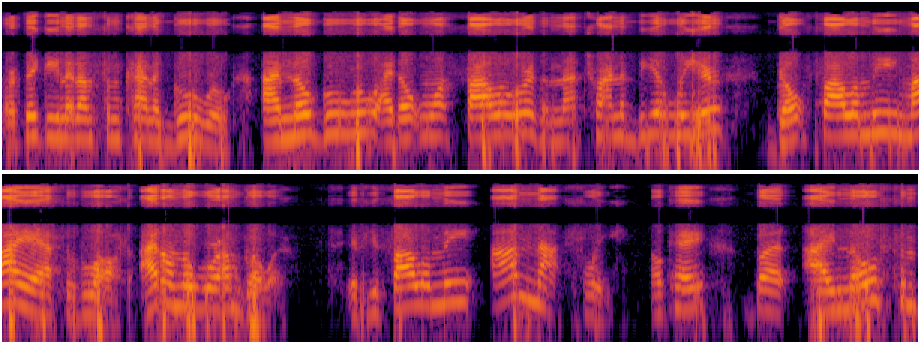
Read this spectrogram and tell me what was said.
or thinking that I'm some kind of guru. I'm no guru. I don't want followers. I'm not trying to be a leader. Don't follow me. My ass is lost. I don't know where I'm going. If you follow me, I'm not free, okay? But I know some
